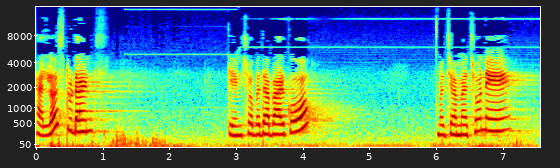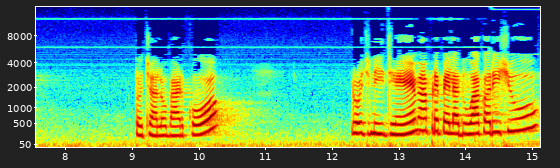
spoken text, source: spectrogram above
હેલો સ્ટુડન્ટ્સ કેમ છો બધા બાળકો? મજામાં છો ને? તો ચાલો બાળકો, રોજની જેમ આપણે પહેલાં દુઆ કરીશું.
